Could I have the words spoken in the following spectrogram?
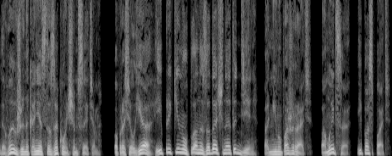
«Давай уже наконец-то закончим с этим», — попросил я и прикинул планы задач на этот день, помимо пожрать, помыться и поспать.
